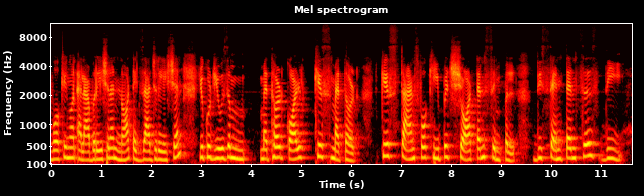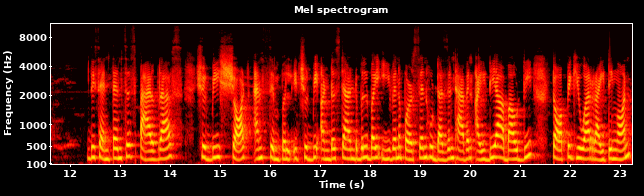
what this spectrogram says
working on elaboration and not exaggeration you could use a method called kiss method. Kiss stands for keep it short and simple. The sentences the the sentences paragraphs should be short and simple. It should be understandable by even a person who doesn't have an idea about the topic you are writing on.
